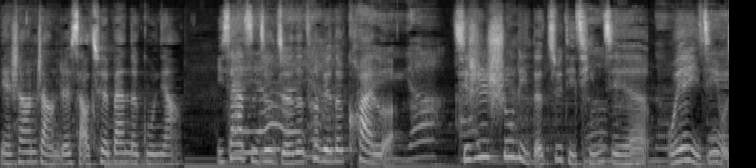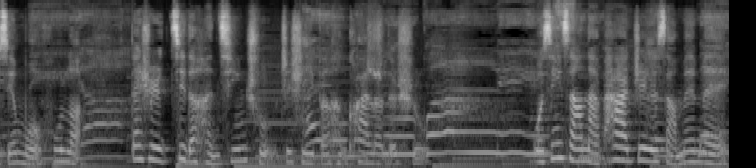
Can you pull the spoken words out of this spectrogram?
脸上长着小雀斑的姑娘，一下子就觉得特别的快乐。其实书里的具体情节我也已经有些模糊了，但是记得很清楚，这是一本很快乐的书。我心想，哪怕这个小妹妹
